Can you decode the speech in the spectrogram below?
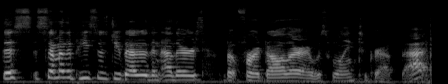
this, some of the pieces do better than others, but for a dollar, I was willing to grab that.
